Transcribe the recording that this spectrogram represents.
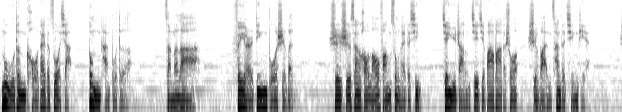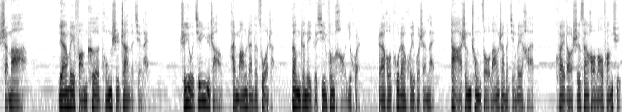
目瞪口呆地坐下，动弹不得。怎么了？菲尔丁博士问。是十三号牢房送来的信。监狱长结结巴巴地说：“是晚餐的请帖。”什么？两位访客同时站了起来，只有监狱长还茫然地坐着，瞪着那个信封好一会儿，然后突然回过神来，大声冲走廊上的警卫喊：“快到十三号牢房去！”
